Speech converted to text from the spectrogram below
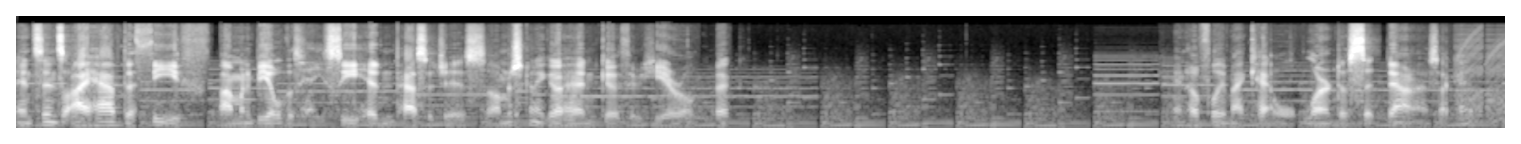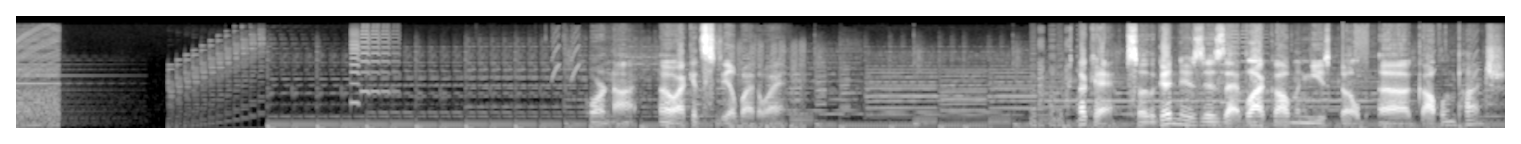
And since I have the thief, I'm gonna be able to see hidden passages. So I'm just gonna go ahead and go through here real quick. And hopefully my cat will learn to sit down in a second. Or not. Oh, I could steal, by the way. Okay, so the good news is that Black Goblin used uh, Goblin Punch.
